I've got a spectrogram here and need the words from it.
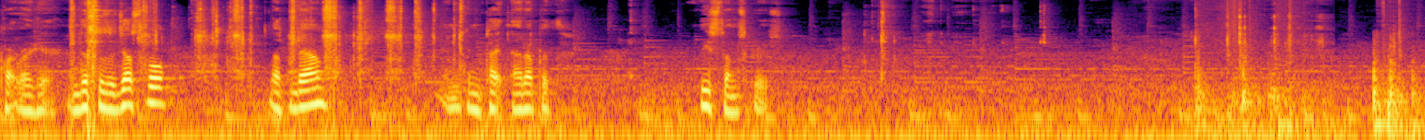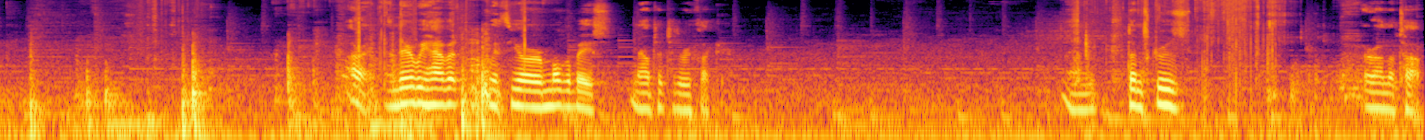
part right here. And this is adjustable up and down and you can tighten that up with these thumb screws. All right, and there we have it with your mogul base mounted to the reflector. And thumb screws are on the top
